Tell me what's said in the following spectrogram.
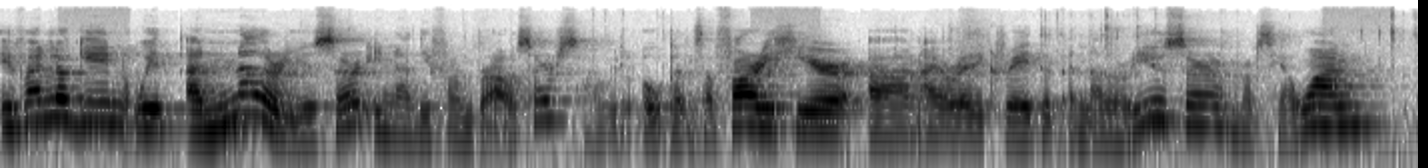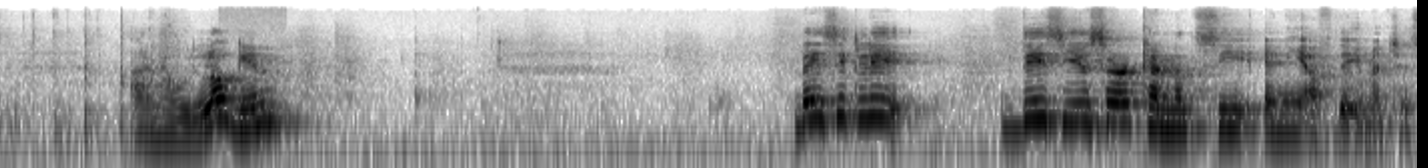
if I log in with another user in a different browser, so I will open Safari here and I already created another user, Marcia1, and I will log in. Basically, this user cannot see any of the images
